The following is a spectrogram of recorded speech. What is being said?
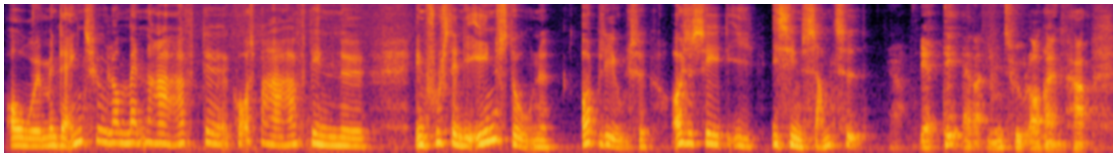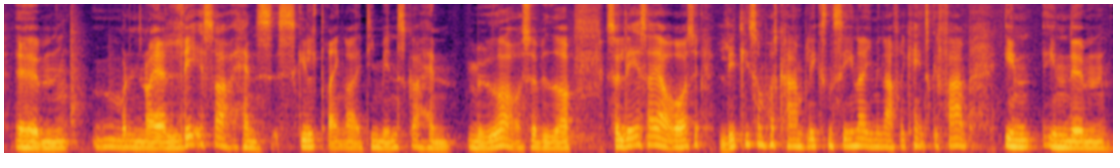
og, øh, men der er ingen tvivl om, at manden har haft, øh, Korsberg har haft en, øh, en fuldstændig enestående oplevelse, også set i, i sin samtid. Ja, det er der ingen tvivl om, han har. Øhm, når jeg læser hans skildringer af de mennesker, han møder osv., så, videre, så læser jeg også, lidt ligesom hos Karen Bliksen senere i min afrikanske farm, en, en, øhm,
